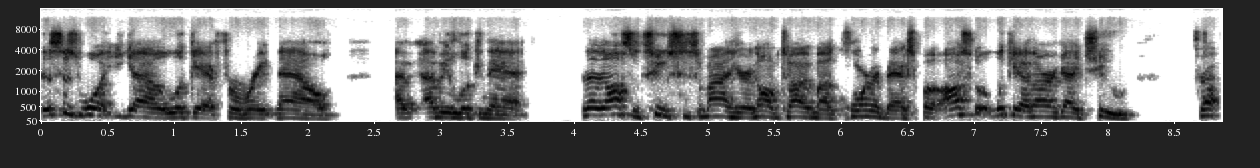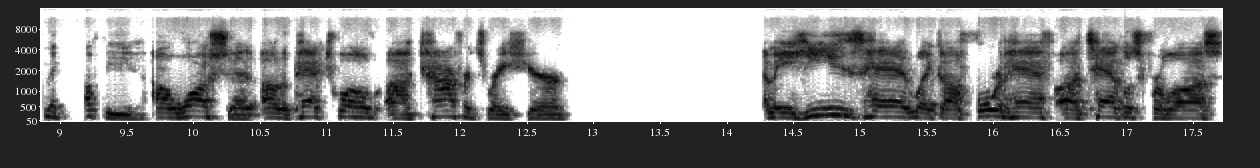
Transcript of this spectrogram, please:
this is what you got to look at for right now. I, I'd be looking at. And then also, too, since I'm out here, I know I'm talking about cornerbacks, but also look at another guy, too, Trent McDuffie out of Washington, out of the Pac 12 uh, conference right here. I mean, he's had like uh, four and a half uh, tackles for loss.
